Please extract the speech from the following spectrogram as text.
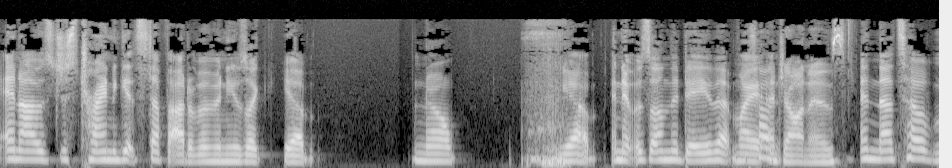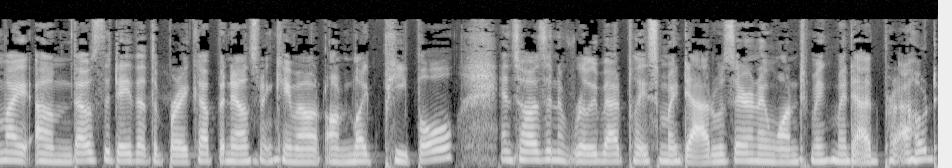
And I was just trying to get stuff out of him and he was like, Yep. Nope. Yep. And it was on the day that my how and, John is. and that's how my um that was the day that the breakup announcement came out on like people. And so I was in a really bad place and my dad was there and I wanted to make my dad proud.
